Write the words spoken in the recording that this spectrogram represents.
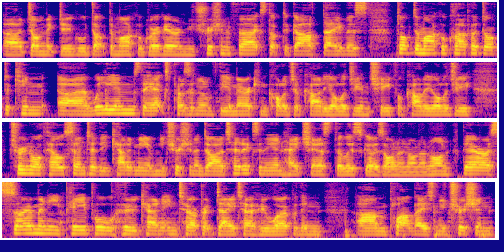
Uh, John McDougall, Dr. Michael Greger and Nutrition Facts, Dr. Garth Davis, Dr. Michael Klaper, Dr. Kim uh, Williams, the ex-president of the American College of Cardiology and Chief of Cardiology, True North Health Center, the Academy of Nutrition and Dietetics, and the NHS. The list goes on and on and on. There are so many people who can interpret data who work within um, plant-based nutrition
